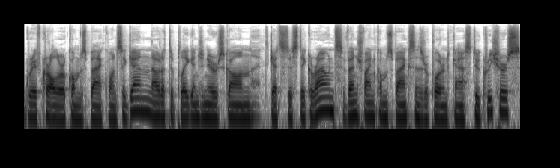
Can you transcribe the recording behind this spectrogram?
Gravecrawler comes back once again, now that the Plague Engineer is gone, it gets to stick around. Vengevine comes back since our opponent casts two creatures.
